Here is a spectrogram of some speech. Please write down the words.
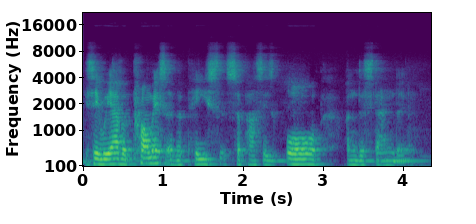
You see, we have a promise of a peace that surpasses all understanding,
